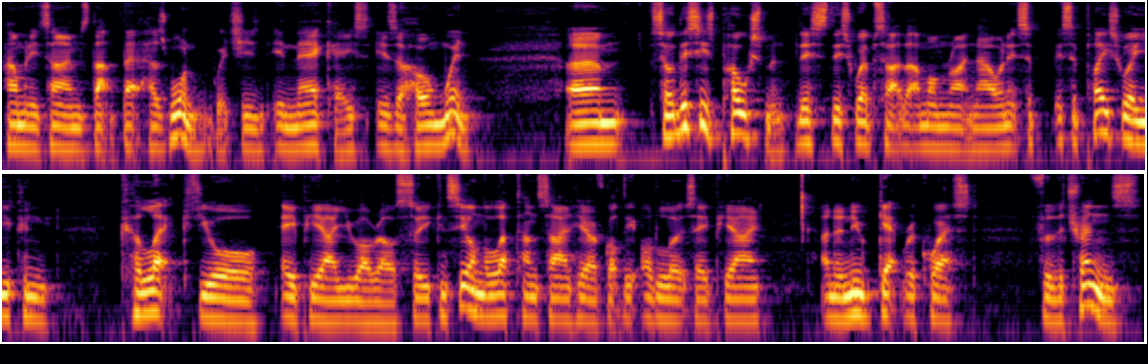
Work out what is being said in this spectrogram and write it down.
how many times that bet has won, which in, in their case is a home win. Um, so this is Postman, this, this website that I'm on right now, and it's a, it's a place where you can collect your API URLs. So you can see on the left-hand side here, I've got the Odd Alerts API and a new GET request for the trends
